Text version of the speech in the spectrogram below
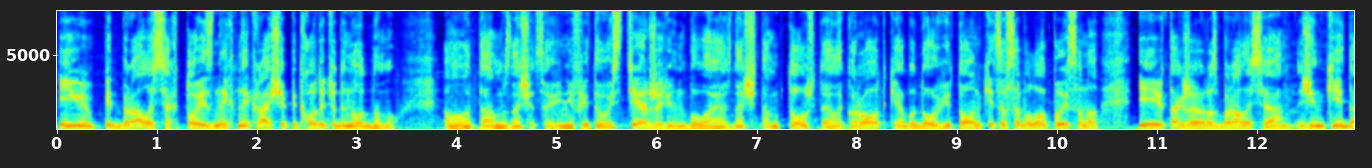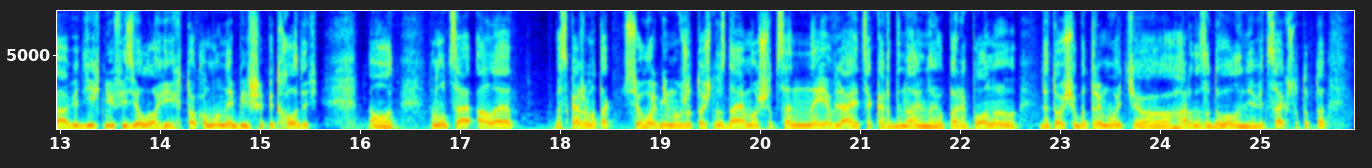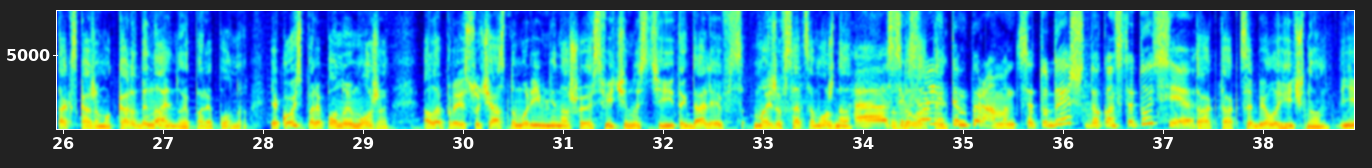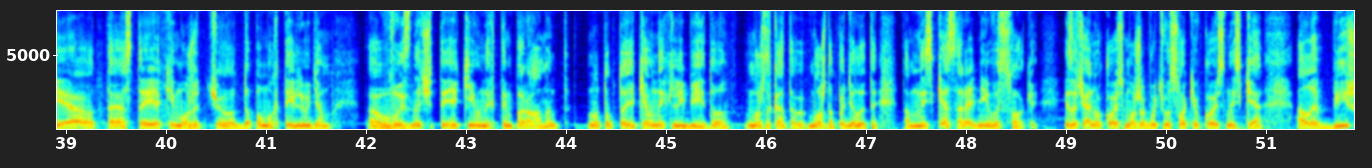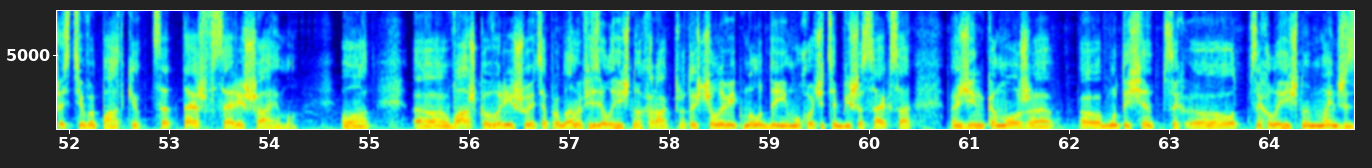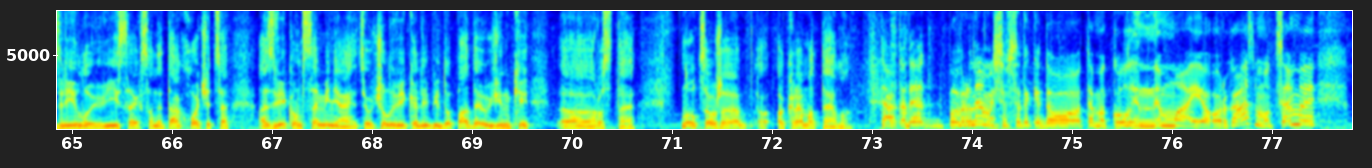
І підбиралося, хто із них найкраще підходить один одному. О, там, значить, це ніфрітовий стержень, він буває, значить, там товстий, але короткий, або довгий, тонкий. Це все було описано. І також розбиралися жінки да, від їхньої фізіології, хто кому найбільше підходить. От. Тому це, але. Скажімо так, сьогодні ми вже точно знаємо, що це не є кардинальною перепоною для того, щоб отримувати е, гарне задоволення від сексу. Тобто, так скажемо, кардинальною перепоною. Якоюсь перепоною може, але при сучасному рівні нашої освіченості і так далі, майже все це можна А, здолати. сексуальний темперамент це туди ж до конституції. Так, так, це біологічно. Є тести, які можуть е, допомогти людям е, визначити, який у них темперамент, ну тобто, яке в них лібідо, можна сказати, можна поділити там низьке, середнє і високе. І звичайно, в когось може бути високе, в когось низьке. Але в більшості випадків це теж все рішаємо. От. Е, важко вирішуються проблеми фізіологічного характеру. Тобто чоловік молодий, йому хочеться більше секса, жінка може е, бути ще псих, е, от, психологічно менш зрілою, їй секса не так хочеться, а з віком все міняється. У чоловіка лібідо падає, у жінки е, росте. Ну, це вже окрема тема. Так, але повернемося все-таки до теми, коли немає оргазму. Це ми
